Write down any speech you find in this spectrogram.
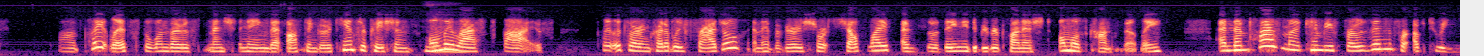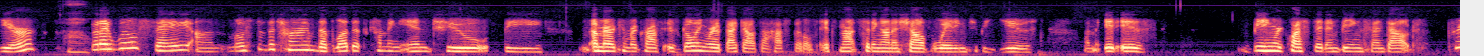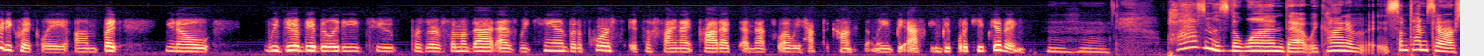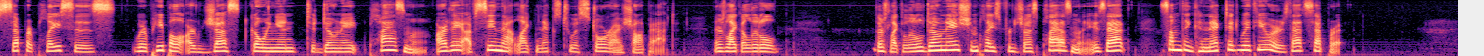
Uh, platelets, the ones I was mentioning that often go to cancer patients, mm-hmm. only last five. Platelets are incredibly fragile and they have a very short shelf life, and so they need to be replenished almost constantly. And then plasma can be frozen for up to a year. Wow. But I will say, um, most of the time, the blood that's coming into the American Red Cross is going right back out to hospitals. It's not sitting on a shelf waiting to be used. Um, it is being requested and being sent out pretty quickly. Um, but, you know, we do have the ability to preserve some of that as we can, but of course, it's a finite product, and that's why we have to constantly be asking people to keep giving. Mm-hmm. Plasma is the one that we kind of sometimes there are separate places where people are just going in to donate plasma. Are they? I've seen that like next to a store I shop at. There's like a little there's like a little donation place for just plasma. Is that something connected with you or is that separate?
